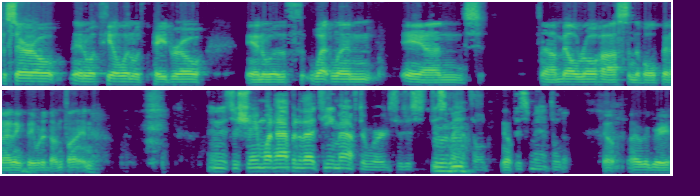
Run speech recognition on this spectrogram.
Fassero and with Hill and with Pedro and with Wetteland and uh, Mel Rojas in the bullpen, I think they would have done fine. And it's a shame what happened to that team afterwards. It just mm-hmm. dismantled. Mm-hmm. Yep. Dismantled. Yep, I would agree.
